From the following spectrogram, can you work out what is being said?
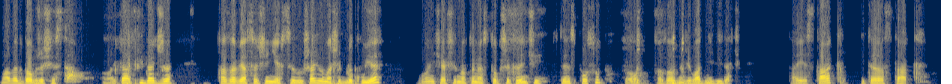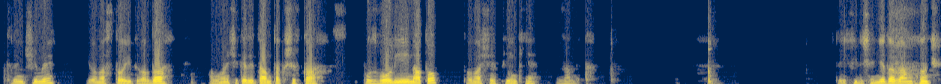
nawet dobrze się stało. No i teraz widać, że ta zawiasa się nie chce ruszać, ona się blokuje. W momencie jak się natomiast to przekręci w ten sposób, to teraz będzie ładnie widać. Ta jest tak i teraz tak. Kręcimy i ona stoi, prawda? A w momencie, kiedy tamta krzywka pozwoli jej na to, to ona się pięknie zamyka. W tej chwili się nie da zamknąć.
